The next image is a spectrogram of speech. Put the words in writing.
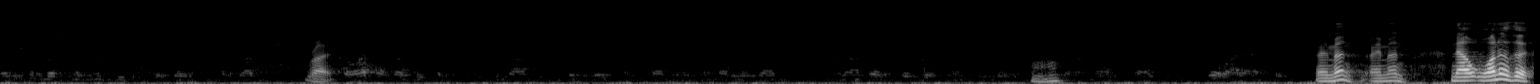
maybe you can listen to YouTube but you get the interruptions. Right. So a lot of times I'll just put the CDs on because it's the word comes by hearing by the word of God. And I'll go to sleep listening to the word. You know, so I do a lot of that. Amen. Amen. Now, one of the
